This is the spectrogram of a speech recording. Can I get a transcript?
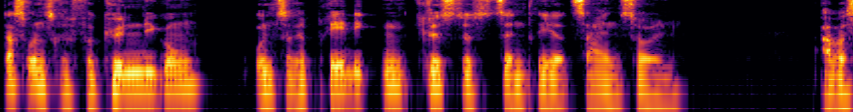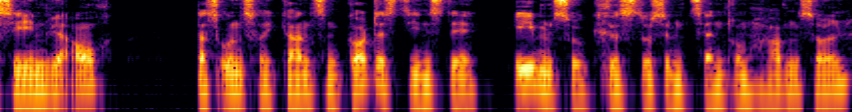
dass unsere Verkündigung, unsere Predigten Christuszentriert sein sollen. Aber sehen wir auch, dass unsere ganzen Gottesdienste ebenso Christus im Zentrum haben sollen?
